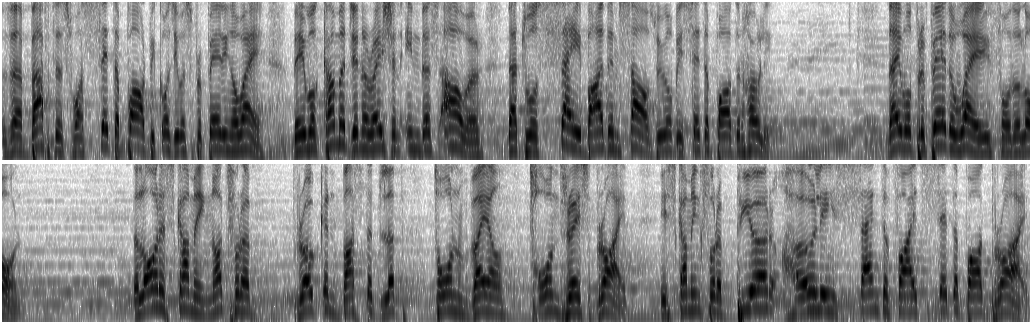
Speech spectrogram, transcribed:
the Baptist was set apart because he was preparing a way. There will come a generation in this hour that will say by themselves, We will be set apart and holy. They will prepare the way for the Lord. The Lord is coming not for a broken, busted lip, torn veil, torn dress bride. He's coming for a pure, holy, sanctified, set apart bride.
